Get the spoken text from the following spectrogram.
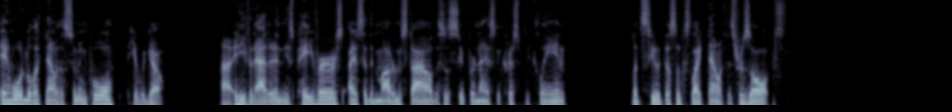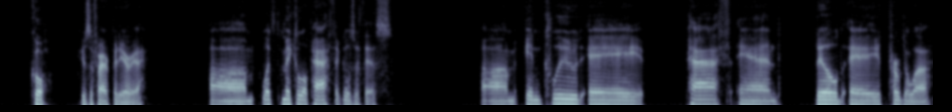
And what would it look like now with a swimming pool? Here we go. Uh, it even added in these pavers. I said the modern style. This is super nice and crisp and clean. Let's see what this looks like now with its results. Cool. Here's the fire pit area. Um, let's make a little path that goes with this. Um, include a path and build a pergola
